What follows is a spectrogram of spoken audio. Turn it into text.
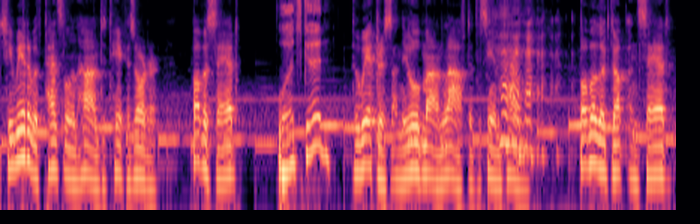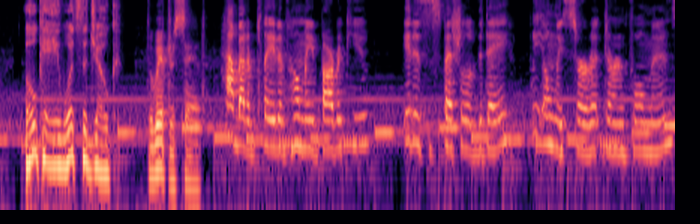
She waited with pencil in hand to take his order. Bubba said, What's good? The waitress and the old man laughed at the same time. Bubba looked up and said, Okay, what's the joke? The waitress said, How about a plate of homemade barbecue? It is the special of the day. We only serve it during full moons.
